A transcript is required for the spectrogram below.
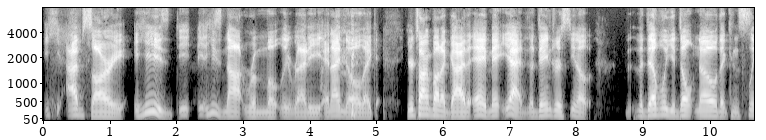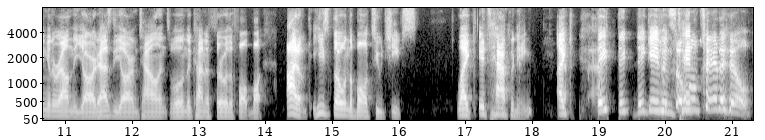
he, I'm sorry. He's he, he's not remotely ready and I know like you're talking about a guy that hey, man, yeah, the dangerous, you know, the devil you don't know that can sling it around the yard, has the arm talents, willing to kind of throw the fault ball. I don't he's throwing the ball to Chiefs. Like it's happening. Like they they, they gave him so 10 will Tannehill.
